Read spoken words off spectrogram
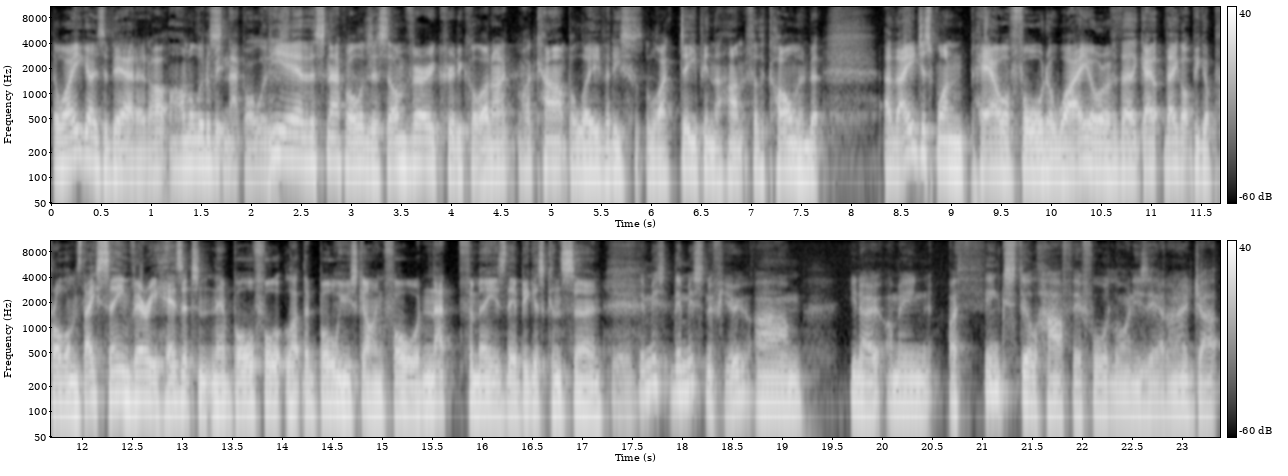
the way he goes about it, I, I'm a little bit Snapologist. Yeah, the snapologist. I'm very critical, and I, I can't believe that he's like deep in the hunt for the Coleman. But are they just one power forward away, or have they got, they got bigger problems? They seem very hesitant in their ball for like the ball use going forward, and that for me is their biggest concern. Yeah, they're, miss, they're missing a few. Um, you know, I mean, I think still half their forward line is out. I know Jar-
